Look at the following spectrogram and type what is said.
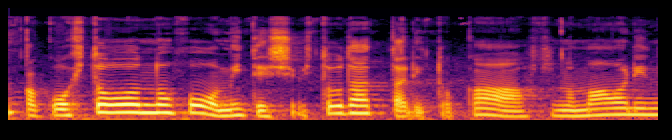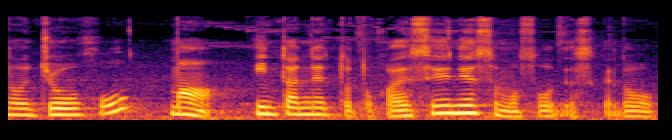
んかこう人の方を見てし人だったりとかその周りの情報まあインターネットとか SNS もそうですけど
